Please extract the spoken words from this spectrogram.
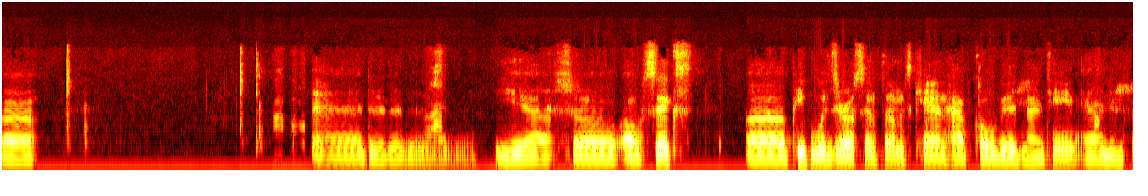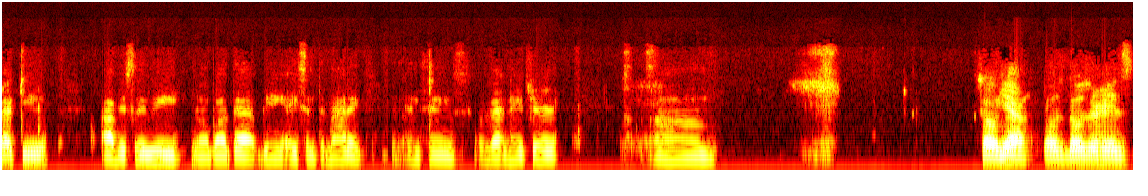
Uh, Uh, yeah. So, oh, six. Uh, people with zero symptoms can have COVID nineteen and infect you. Obviously, we know about that being asymptomatic and things of that nature. Um. So yeah, those those are his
